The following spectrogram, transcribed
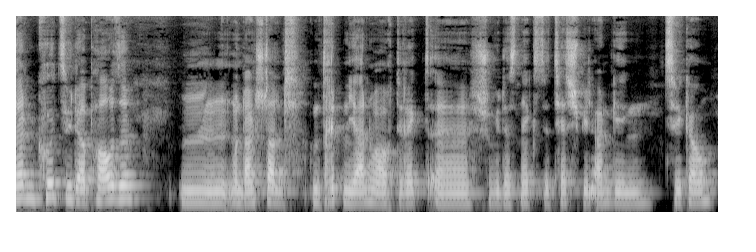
Dann kurz wieder Pause. Mm, und dann stand am 3. Januar auch direkt äh, schon wieder das nächste Testspiel an gegen Zwickau.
